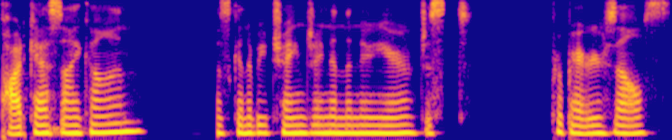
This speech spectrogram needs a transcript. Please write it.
podcast icon is going to be changing in the new year. Just prepare yourselves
